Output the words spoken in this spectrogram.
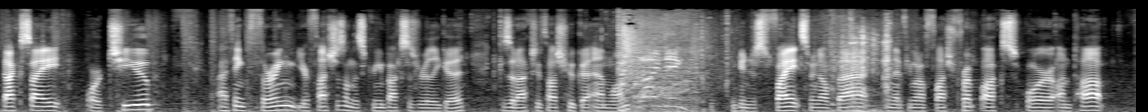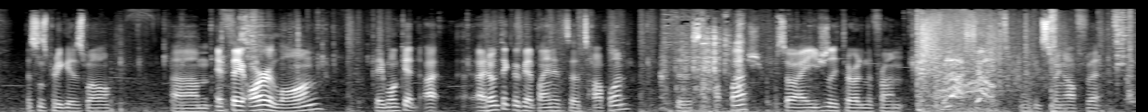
back site or tube, I think throwing your flashes on the screen box is really good because it'll actually flash hookah and long. Blinding! You can just fight, swing off that, and then if you want to flash front box or on top, this one's pretty good as well. Um, if they are long, they won't get. I, I don't think they'll get blinded to the top one, to this top flash. So I usually throw it in the front. Flash out! You can swing off of it.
